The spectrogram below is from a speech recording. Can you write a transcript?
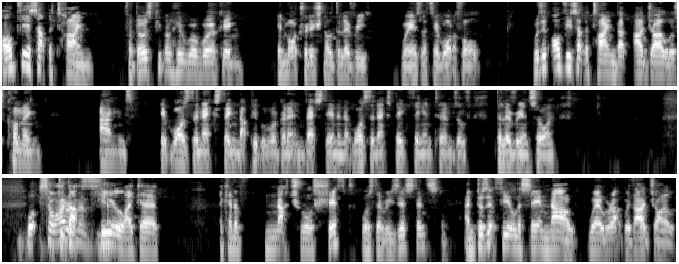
obvious at the time for those people who were working in more traditional delivery ways, let's say waterfall? Was it obvious at the time that agile was coming and it was the next thing that people were going to invest in and it was the next big thing in terms of delivery and so on? What, So did I that remember- yeah. feel like a a kind of natural shift? Was there resistance? And does it feel the same now where we're at with agile?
